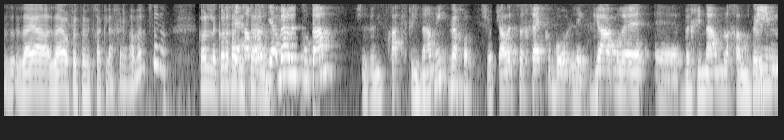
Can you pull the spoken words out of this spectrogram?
זה היה זה היה הופך את המשחק לאחר אבל בסדר כל אחד כן, יש את ה... אבל יאמר לזכותם שזה משחק חינמי נכון שאפשר לשחק בו לגמרי אה, בחינם לחלוטין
